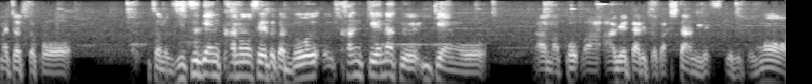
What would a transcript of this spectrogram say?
まあ、ちょっとこう、その実現可能性とかどう、関係なく意見を、あまあ、こう、上げたりとかしたんですけれども、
